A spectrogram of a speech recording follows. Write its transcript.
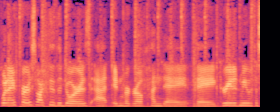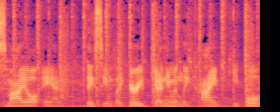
When I first walked through the doors at Inver Grove Hyundai, they greeted me with a smile and they seemed like very genuinely kind people.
